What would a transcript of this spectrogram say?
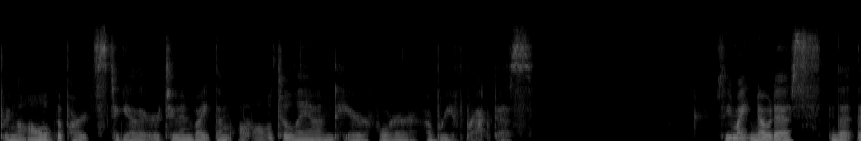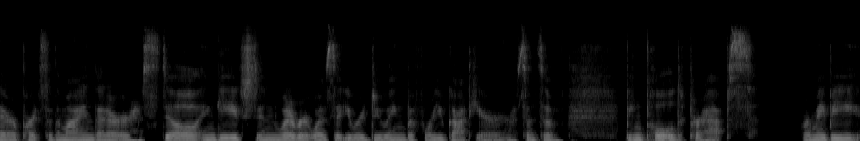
bring all of the parts together, to invite them all to land here for a brief practice. So you might notice that there are parts of the mind that are still engaged in whatever it was that you were doing before you got here, a sense of being pulled, perhaps. Or maybe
